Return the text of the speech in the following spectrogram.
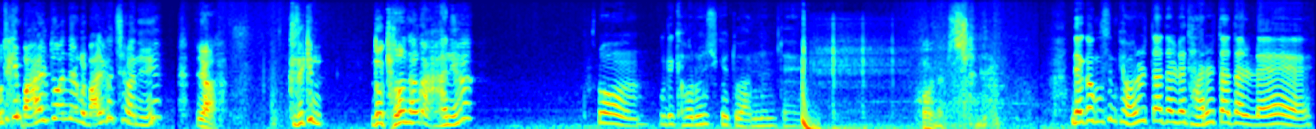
어떻게 말도 안 되는 걸 말같이 하니? 야, 그 새끼 너 결혼한 거 아니야? 그럼 우리 결혼식에도 왔는데. 어, 나 미치겠네. 내가 무슨 별을 따달래 달을 따달래.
